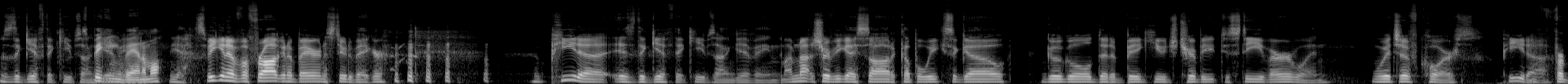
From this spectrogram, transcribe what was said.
is the gift that keeps on Speaking of animal, Yeah. Speaking of a frog and a bear and a Studebaker. PETA is the gift that keeps on giving. I'm not sure if you guys saw it a couple weeks ago. Google did a big, huge tribute to Steve Irwin, which, of course, PETA. for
